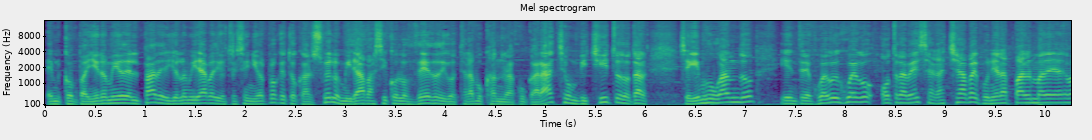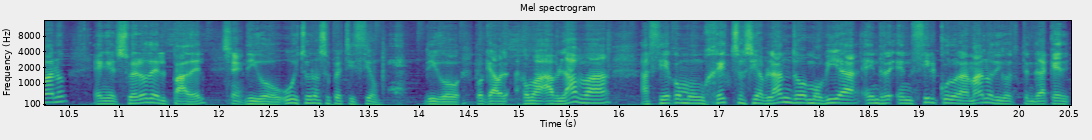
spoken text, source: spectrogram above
El compañero mío del padre, yo lo miraba, digo, este señor, ¿por qué toca el suelo? Miraba así con los dedos, digo, estará buscando una cucaracha, un bichito, total. Seguimos jugando y entre juego y juego otra vez se agachaba y ponía la palma de la mano en el suelo del pádel. Digo, uy, esto es una superstición. Digo, porque como hablaba, hacía como un gesto así hablando, movía en, en círculo la mano, digo, tendrá que...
